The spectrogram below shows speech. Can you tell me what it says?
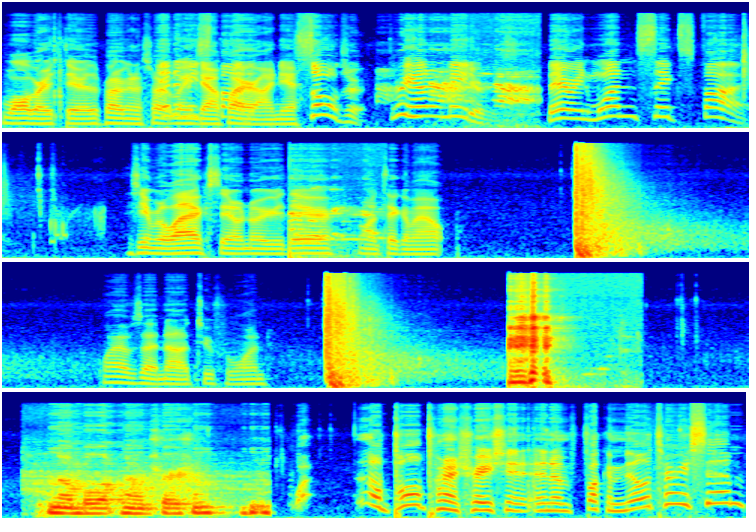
wall right there. They're probably gonna start Enemy laying down spotted. fire on you. Soldier. Three hundred meters. Bearing one six five. They seem relaxed. They don't know you're there. I want to take them out. Why was that not a two for one? No bullet penetration. What? No bullet penetration in a fucking military sim?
